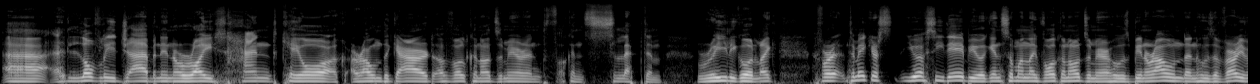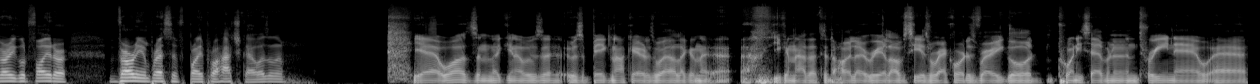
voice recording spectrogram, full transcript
Uh, a lovely jab and then a right hand KO around the guard of Volkan Oezdemir and fucking slept him. Really good. Like for to make your UFC debut against someone like Volkan Oezdemir, who's been around and who's a very very good fighter, very impressive by Prochazka, wasn't it? Yeah, it was, and like you know, it was a it was a big knockout as well. Like, and uh, you can add that to the highlight reel. Obviously, his record is very good, twenty seven and three now. Uh,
